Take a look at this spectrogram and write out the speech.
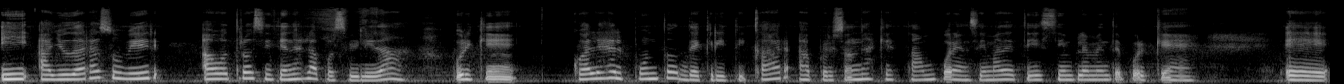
y ayudar a subir a otros si tienes la posibilidad, porque ¿cuál es el punto de criticar a personas que están por encima de ti simplemente porque eh,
